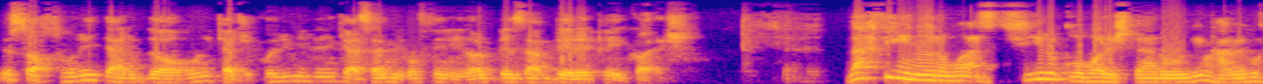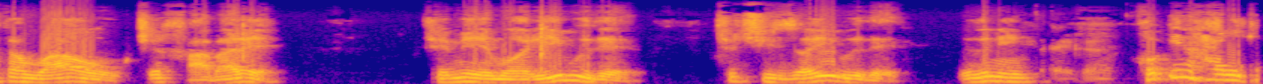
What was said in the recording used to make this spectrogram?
یه ساختمانی در داغون کج کلی می‌دونین که اصلا می‌گفتین اینا رو بزن بره پیکارش وقتی اینا رو ما از چیر قبارش در آوردیم همه گفتن واو چه خبره. چه معماری بوده چه چیزایی بوده می‌دونین خب این حرکت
